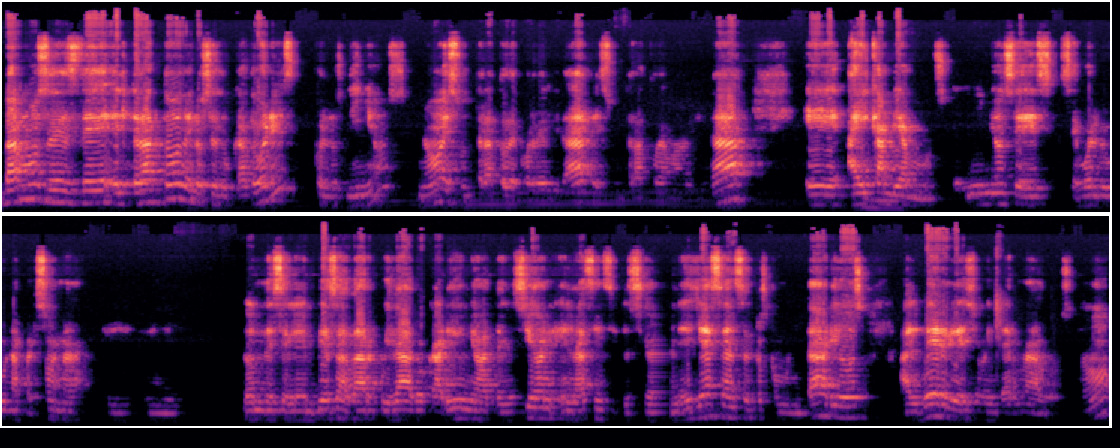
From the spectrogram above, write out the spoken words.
Vamos desde el trato de los educadores con los niños, ¿no? Es un trato de cordialidad, es un trato de amabilidad. Eh, ahí cambiamos. El niño se, se vuelve una persona eh, donde se le empieza a dar cuidado, cariño, atención en las instituciones, ya sean centros comunitarios, albergues o internados, ¿no?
